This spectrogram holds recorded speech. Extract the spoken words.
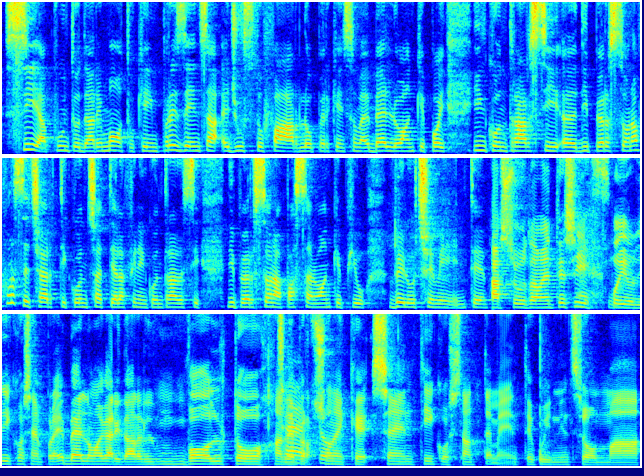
sia appunto da remoto che in presenza è giusto farlo perché insomma è bello anche poi incontrarsi eh, di persona forse certi concetti infatti alla fine incontrarsi di persona passano anche più velocemente. Assolutamente sì, eh sì. poi io dico sempre è bello magari dare un volto alle certo. persone che senti costantemente, quindi insomma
